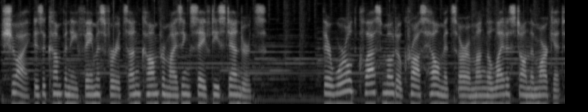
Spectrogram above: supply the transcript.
Shoei is a company famous for its uncompromising safety standards. Their world-class motocross helmets are among the lightest on the market.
